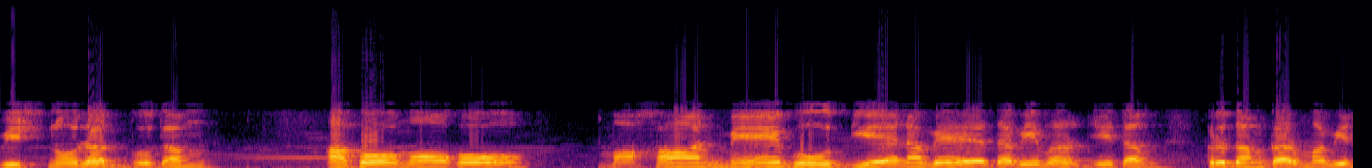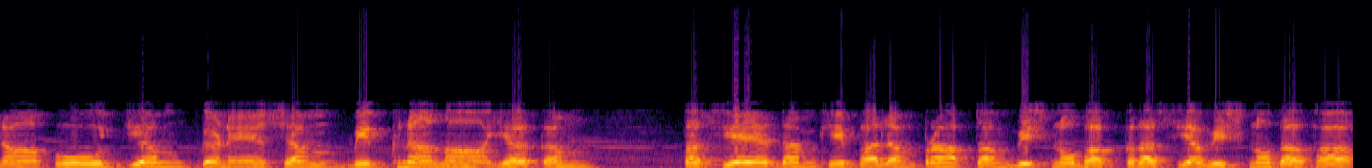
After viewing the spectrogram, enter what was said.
विष्णुरद्भुतम्। अहो मोहो महान्मे भूद्येन वेदविवर्जितम् कृतं कर्म विना पूज्यं गणेशं विघ्ननायकम्। तस्येदं हि फलं प्राप्तं विष्णुभक्तस्य विष्णुतः।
